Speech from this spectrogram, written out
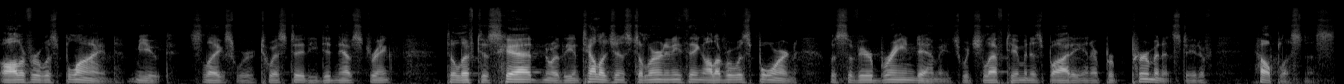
Oliver was blind, mute. His legs were twisted. He didn't have strength to lift his head nor the intelligence to learn anything. Oliver was born with severe brain damage, which left him and his body in a per- permanent state of helplessness.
